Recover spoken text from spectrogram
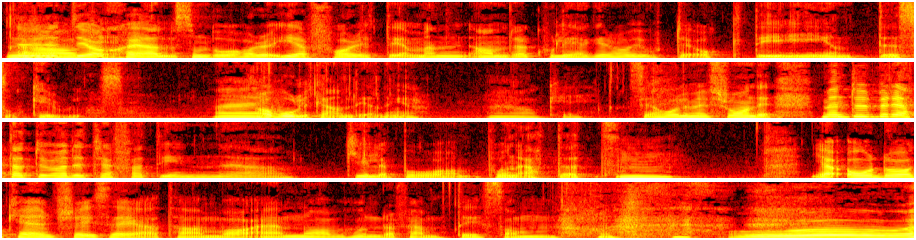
Nu är det inte okay. jag själv som då har erfarit det, men andra kollegor har gjort det och det är inte så kul alltså. Nej. Av olika anledningar. Ja, okay. Så jag håller mig ifrån det. Men du berättade att du hade träffat din eh, kille på, på nätet. Mm. Ja, och då kan jag i och för sig säga att han var en av 150 som... oh.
